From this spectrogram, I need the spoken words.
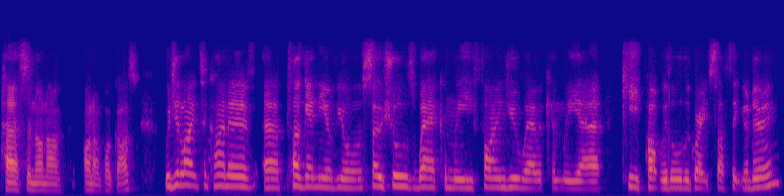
person on our on our podcast. Would you like to kind of uh, plug any of your socials? Where can we find you? Where can we uh, keep up with all the great stuff that you're doing?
